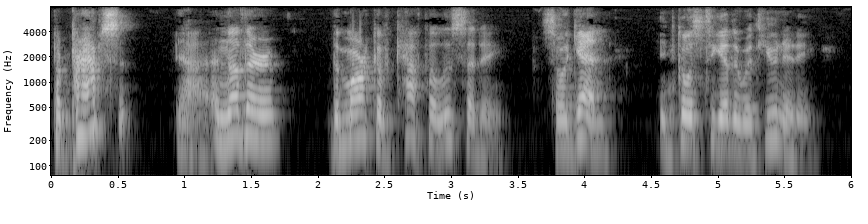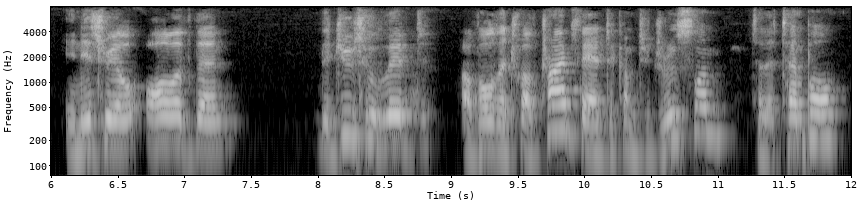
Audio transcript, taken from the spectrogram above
But perhaps yeah, another, the mark of Catholicity. So again, it goes together with unity. In Israel, all of the the Jews who lived of all the twelve tribes, they had to come to Jerusalem to the temple,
